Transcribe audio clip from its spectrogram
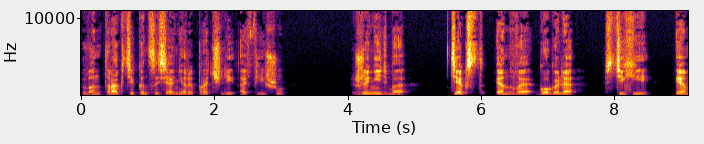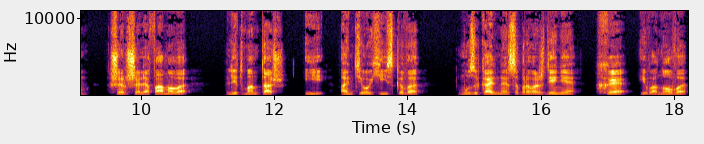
В антракте концессионеры прочли афишу. «Женитьба. Текст Н.В. Гоголя. Стихи М. Шершеляфамова. Литмонтаж И. Антиохийского. Музыкальное сопровождение Х. Иванова.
